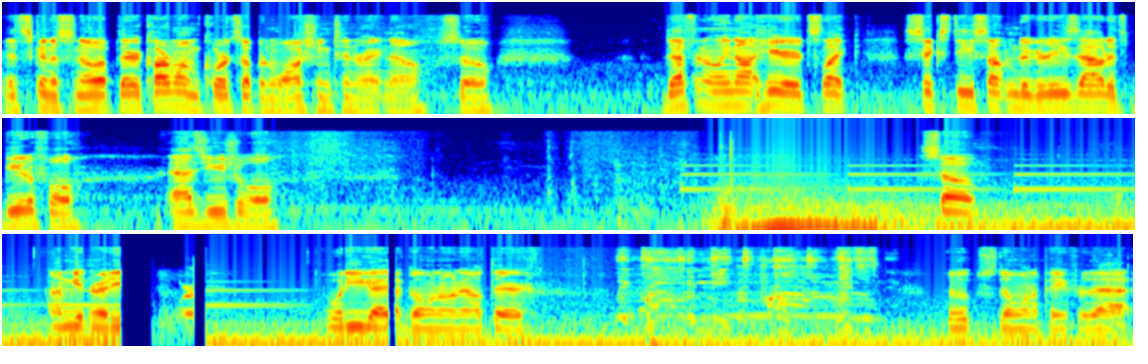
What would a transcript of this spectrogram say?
it's gonna snow up there. Car Mom Court's up in Washington right now, so definitely not here. It's like 60 something degrees out. It's beautiful as usual. So I'm getting ready. What do you guys got going on out there? Oops, don't want to pay for that.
